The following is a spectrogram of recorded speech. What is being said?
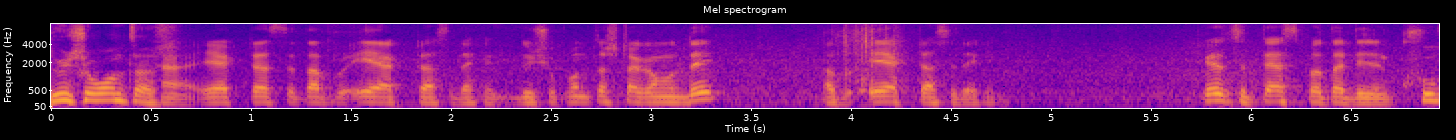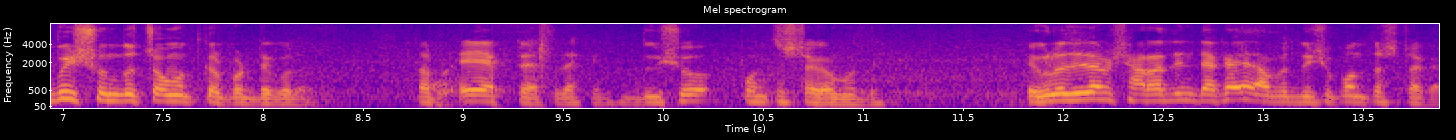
দুইশো পঞ্চাশ? হ্যাঁ এই একটা আছে তারপর এই একটা আছে দেখেন দুইশো পঞ্চাশ টাকার মধ্যে তারপর এই একটা আছে দেখেন। ঠিক আছে? তেজপাতা ডিজাইন খুবই সুন্দর চমৎকার পর্দাগুলো তারপর এই একটা আছে দেখেন দুইশো পঞ্চাশ টাকার মধ্যে। এগুলো যদি আমি সারাদিন দেখাই আবার দুইশো পঞ্চাশ টাকা।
